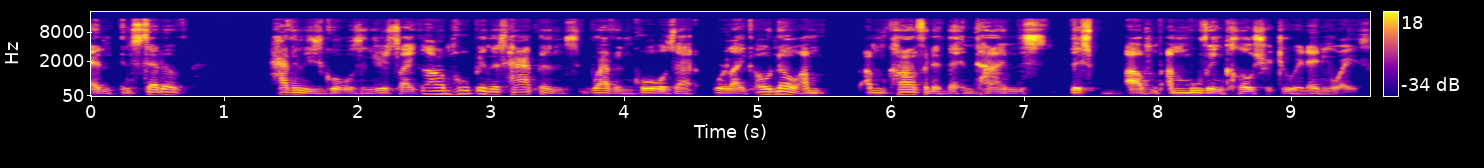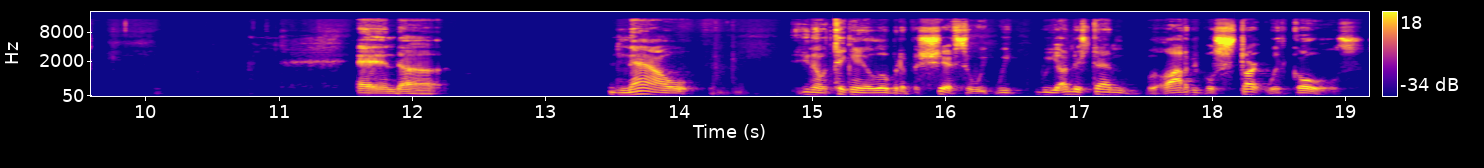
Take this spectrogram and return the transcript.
And instead of having these goals and you're just like, oh, I'm hoping this happens, we're having goals that we're like, oh no, I'm I'm confident that in time this this um, I'm moving closer to it anyways. And uh, now, you know, taking a little bit of a shift. So we we we understand a lot of people start with goals,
